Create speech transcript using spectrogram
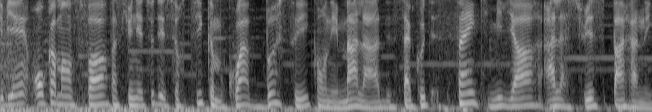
Eh bien, on commence fort parce qu'une étude est sortie comme quoi bosser, qu'on est malade, ça coûte 5 milliards à la Suisse par année.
